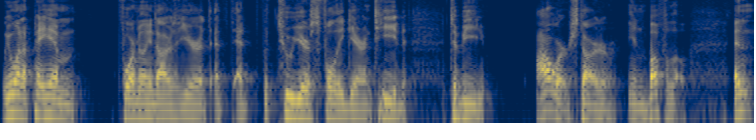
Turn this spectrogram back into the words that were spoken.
we want to pay him $4 million a year at, at, at, with two years fully guaranteed to be our starter in Buffalo. And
